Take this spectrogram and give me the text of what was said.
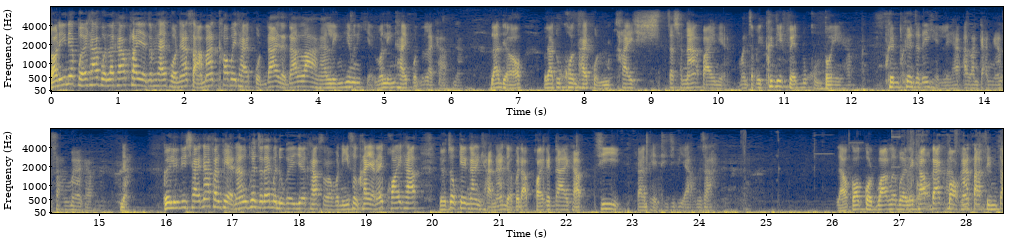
ตอนนี้เนี่ยเปิดทายผลแล้วครับใครอยากจะไปทายผลฮะสามารถเข้าไปทายผลได้แต่ด้านล่างฮะลิงก์ที่มันเขียนว่าลิงก์ทายผลนั่นแหละครับนะแล้วเดี๋ยวเวลาทุกคนทายผลใครจะชนะไปเนี่ย มันจะไปขึ้นที่ Facebook ของตัวเองครับ เพื่อนๆจะได้เห็นเลยฮะอลังการงานสร้างมากครับนะก็อย่าลืมที่ใช้หน้าแฟนเพจนะเพื่อนๆจะได้มาดูกันเยอะๆครับสำหรับวันนี้ส่วนใครอยากได้พอยต์ครับเดี๋ยวจบเกมการแข่งขันนะเดี๋ยวไปรับพอยต์กันได้ครับ ที่แฟนเพจ TGPL นะจ๊ะ แล้วก็กดวางระเบิดเลยครับแบ็คบอกฮะตัดสินใจ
